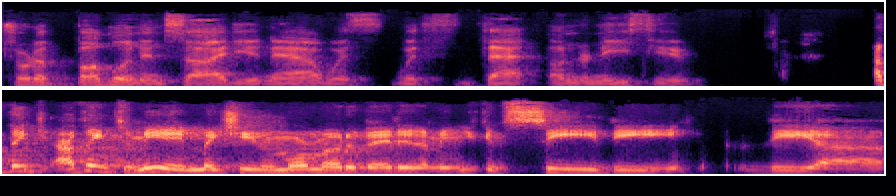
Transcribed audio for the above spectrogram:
sort of bubbling inside you now with with that underneath you? I think I think to me it makes you even more motivated. I mean, you can see the the uh,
